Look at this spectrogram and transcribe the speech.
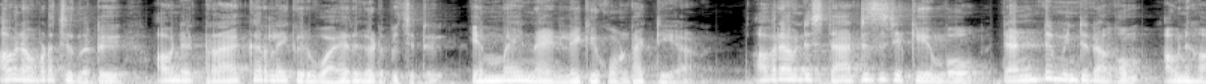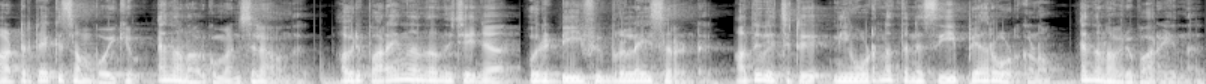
അവൻ അവിടെ ചെന്നിട്ട് അവന്റെ ട്രാക്കറിലേക്ക് ഒരു വയർ ഘടിപ്പിച്ചിട്ട് എം ഐ നയനിലേക്ക് കോൺടാക്ട് ചെയ്യാണ് അവരവന്റെ സ്റ്റാറ്റസ് ചെക്ക് ചെയ്യുമ്പോൾ രണ്ട് മിനിറ്റിനകം അവന് ഹാർട്ട് അറ്റാക്ക് സംഭവിക്കും എന്നാണ് അവർക്ക് മനസ്സിലാവുന്നത്. അവർ പറയുന്നത് എന്താണെന്ന് വെച്ച് കഴിഞ്ഞാൽ ഒരു ഡീഫിബ്രിലൈസർ ഉണ്ട്. അത് വെച്ചിട്ട് നീ ഉടനെ തന്നെ സി പി ആർ കൊടുക്കണം എന്നാണ് അവർ പറയുന്നത്.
